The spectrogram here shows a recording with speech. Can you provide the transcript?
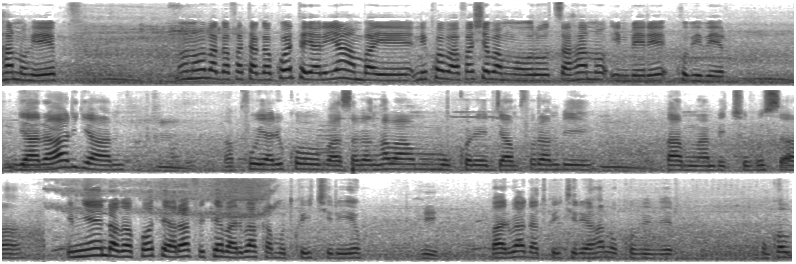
hano hepfo. Noneho bagafata agakote yari yambaye niko bafashe bamworotsa hano imbere ku bibero. Yari aryamye. Apfuye ariko basaga nk'abamukoreye bya mfura mbi bamwambitse ubusa. Imyenda agakote yari afite bari bakamutwikiriyeho. Bari bagatwikiriye hano ku bibero. Kuko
